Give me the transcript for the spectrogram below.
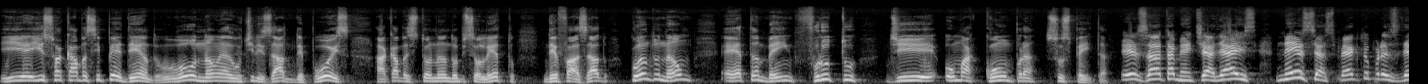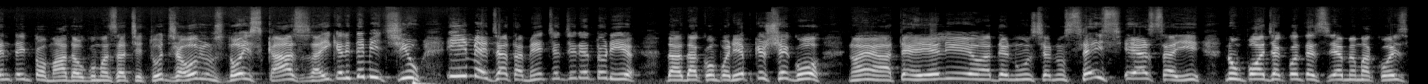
e isso acaba se perdendo ou não é utilizado depois, acaba se tornando obsoleto, defasado, quando não é também fruto de uma compra suspeita. Exatamente. Aliás, nesse aspecto, o presidente tem tomado algumas atitudes. Já houve uns dois casos aí que ele demitiu imediatamente a diretoria da, da companhia, porque chegou não é, até ele uma denúncia. Não sei se essa aí não pode acontecer a mesma coisa,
